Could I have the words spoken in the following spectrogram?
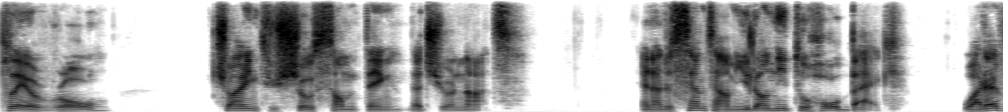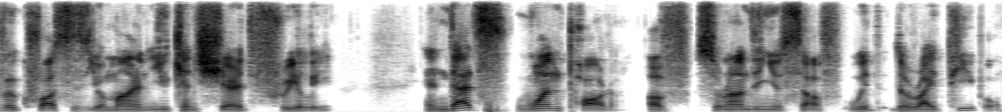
play a role trying to show something that you're not. And at the same time, you don't need to hold back. Whatever crosses your mind, you can share it freely. And that's one part of surrounding yourself with the right people.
